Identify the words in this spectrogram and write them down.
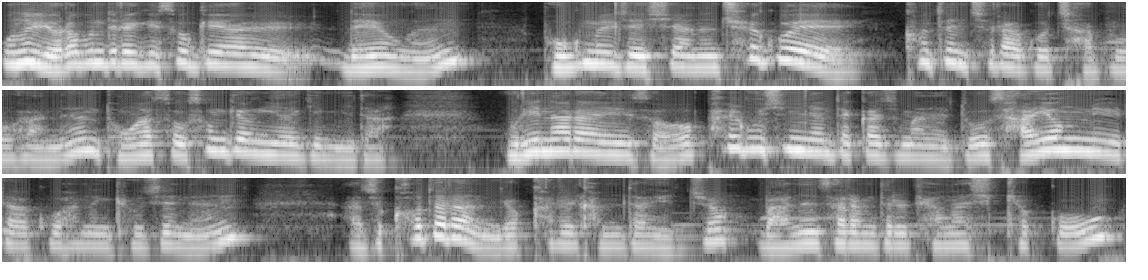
오늘 여러분들에게 소개할 내용은 복음을 제시하는 최고의 컨텐츠라고 자부하는 동화 속 성경 이야기입니다. 우리나라에서 8, 90년대까지만 해도 사형리라고 하는 교재는 아주 커다란 역할을 감당했죠. 많은 사람들을 변화시켰고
